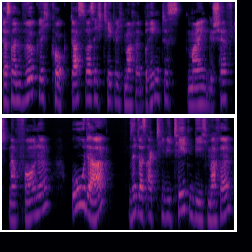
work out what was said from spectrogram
dass man wirklich guckt, das, was ich täglich mache, bringt es mein Geschäft nach vorne oder sind das Aktivitäten, die ich mache,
